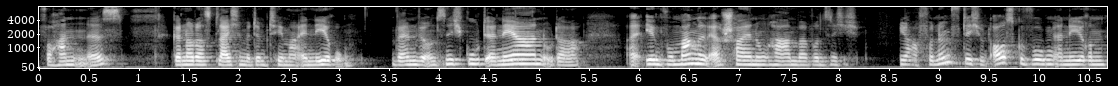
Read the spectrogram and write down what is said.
vorhanden ist. Genau das gleiche mit dem Thema Ernährung. Wenn wir uns nicht gut ernähren oder äh, irgendwo Mangelerscheinungen haben, weil wir uns nicht ja, vernünftig und ausgewogen ernähren,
